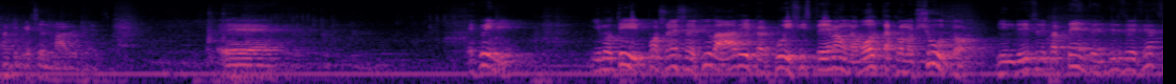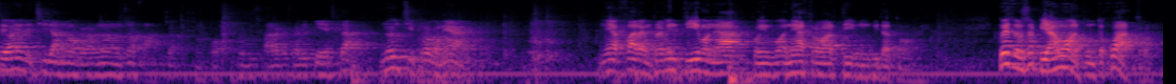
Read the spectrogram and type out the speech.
anche perché c'è il mare in mezzo. Eh, e quindi i motivi possono essere più vari per cui il sistema, una volta conosciuto l'indirizzo di partenza e l'indirizzo di destinazione, decide ah, no, no, non ce la faccio, non posso soddisfare questa richiesta, non ci provo neanche né a fare un preventivo né a, né a trovarti un guidatore. Questo lo sappiamo al punto 4,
